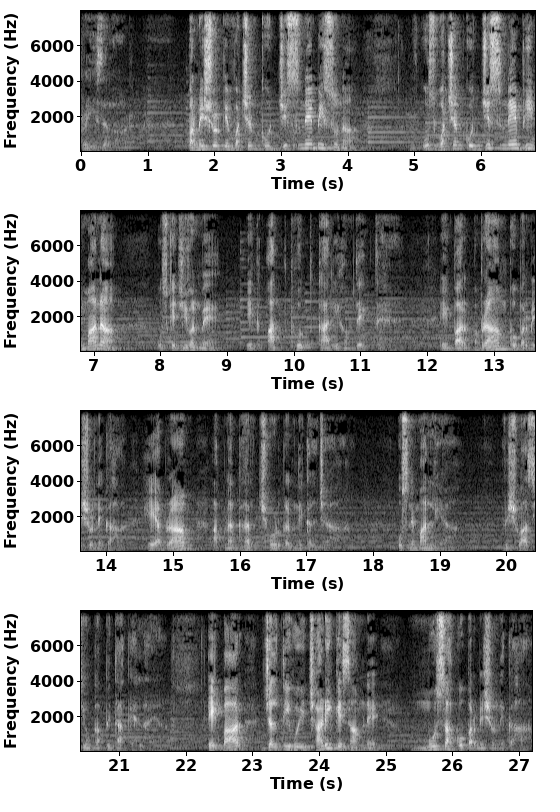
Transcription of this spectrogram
प्रेज द लॉर्ड परमेश्वर के वचन को जिसने भी सुना, उस वचन को जिसने भी माना, उसके जीवन में एक अद्भुत कार्य हम देखते हैं। एक बार अब्राहम को परमेश्वर ने कहा, हे अब्राम अपना घर छोड़कर निकल जा। उसने मान लिया, विश्वासियों का पिता कहलाया। एक बार जलती हुई झाड़ी के सामने मूसा को परमेश्वर ने कहा,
